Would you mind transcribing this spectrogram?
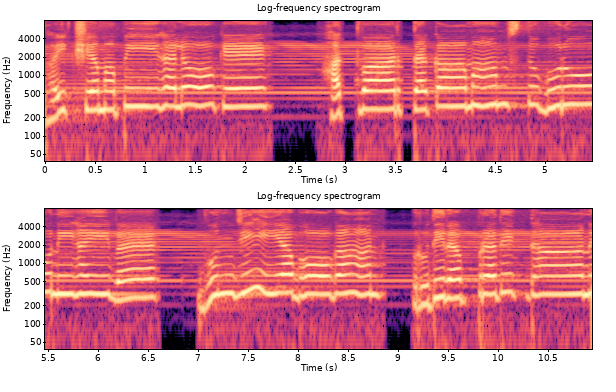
भैक्ष्यमपीह लोके हत्वार्थकामांस्तु गुरूनिहैव भुञ्जीय भोगान् रुधिरप्रदिग्धान्।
